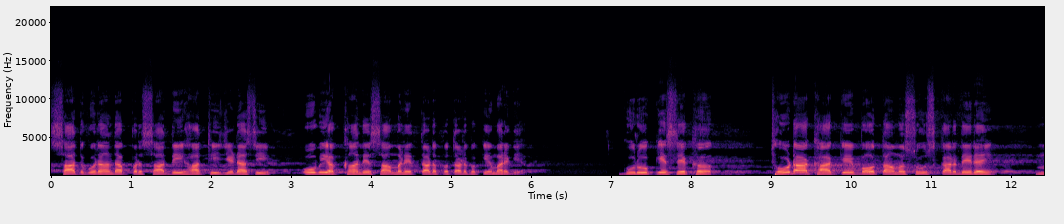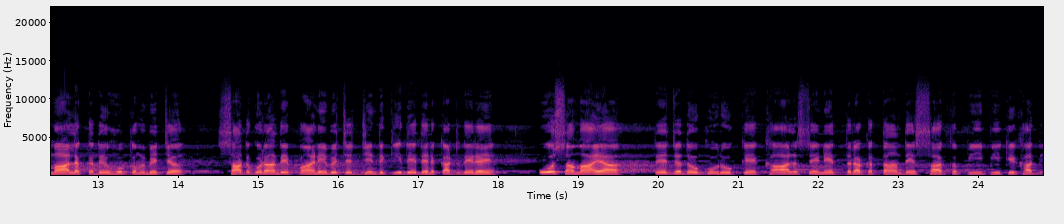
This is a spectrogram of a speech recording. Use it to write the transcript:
ਸਤਿਗੁਰਾਂ ਦਾ ਪ੍ਰਸਾਦੀ ਹਾਥੀ ਜਿਹੜਾ ਸੀ ਉਹ ਵੀ ਅੱਖਾਂ ਦੇ ਸਾਹਮਣੇ ਤੜਪ ਤੜਪ ਕੇ ਮਰ ਗਿਆ। ਗੁਰੂ ਕੇ ਸਿੱਖ ਥੋੜਾ ਖਾ ਕੇ ਬਹੁਤਾ ਮਹਿਸੂਸ ਕਰਦੇ ਰਹੇ। ਮਾਲਕ ਦੇ ਹੁਕਮ ਵਿੱਚ, ਸਤਿਗੁਰਾਂ ਦੇ ਭਾਣੇ ਵਿੱਚ ਜ਼ਿੰਦਗੀ ਦੇ ਦਿਨ ਕੱਟਦੇ ਰਹੇ। ਉਹ ਸਮਾਂ ਆਇਆ ਤੇ ਜਦੋਂ ਗੁਰੂ ਕੇ ਖਾਲਸੇ ਨੇ ਦਰਖਤਾਂ ਦੇ ਸੱਕ ਪੀ ਪੀ ਕੇ ਖਾਦੇ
